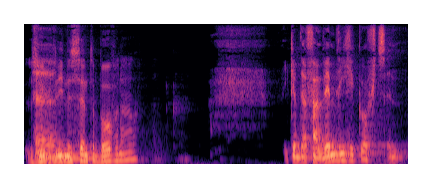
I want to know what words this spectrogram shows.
zuurverdiende um, centen bovenhalen? Ik heb dat van Wembley gekocht en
